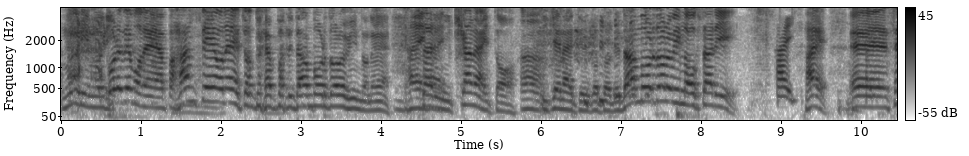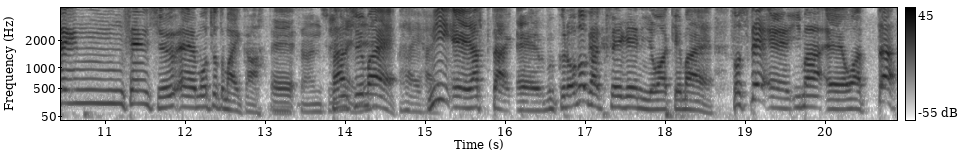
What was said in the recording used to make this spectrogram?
無理無理。これでもね、やっぱ判定をね、ちょっとやっぱりダンボールドルフィンのね、二、はいはい人に聞かないとうんいけないということで、ダンボールドルフィンのお二人、はい、はい。えー、先、先週、えー、もうちょっと前か。えー、三週前ね三週前はいはいに、えー、やった、えー、袋の学生芸人夜明け前。そして、えー、今、えー、終わった、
